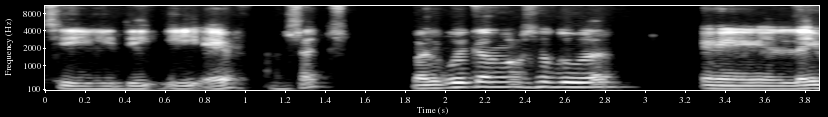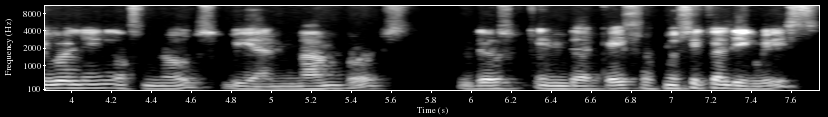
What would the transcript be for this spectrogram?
C, D, E, F, and such. But we can also do that uh, labeling of nodes via numbers, those in the case of musical degrees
